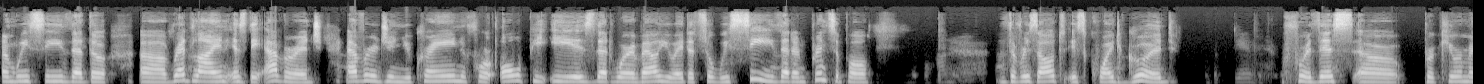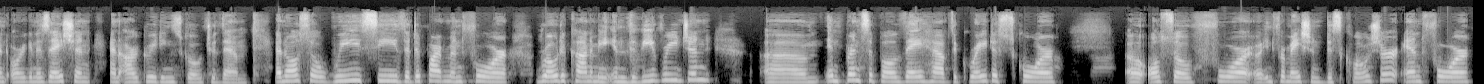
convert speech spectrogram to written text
And we see that the uh, red line is the average average in ukraine for all pes that were evaluated. So we see that in principle the result is quite good for this uh, procurement organization and our greetings go to them. And also we see the department for road economy in lviv region. Um, in principle, they have the greatest score uh, also for information disclosure and for,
